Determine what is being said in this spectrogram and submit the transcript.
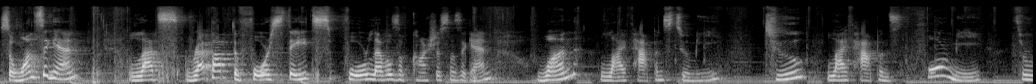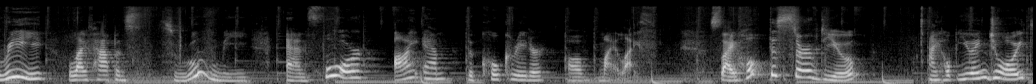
So, once again, let's wrap up the four states, four levels of consciousness again. One, life happens to me. Two, life happens for me. Three, life happens through me. And four, I am the co creator of my life. So I hope this served you. I hope you enjoyed.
